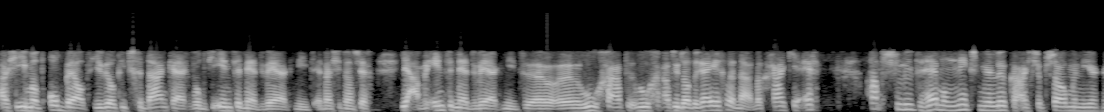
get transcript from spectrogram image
als je iemand opbelt, je wilt iets gedaan krijgen, bijvoorbeeld je internet werkt niet. En als je dan zegt, ja, mijn internet werkt niet, eh, hoe, gaat, hoe gaat u dat regelen? Nou, dan gaat je echt absoluut helemaal niks meer lukken als je op zo'n manier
